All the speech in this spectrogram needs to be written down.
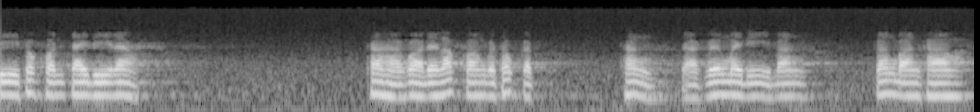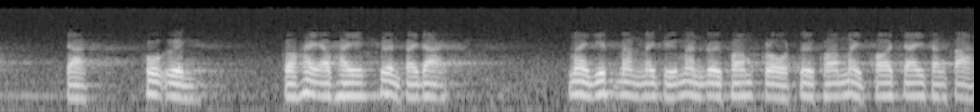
ดีทุกคนใจดีแล้ว ถ้าหากว่าได้รับความกระทบกับทั้งจากเรื่องไม่ดีบางครั้งบางคราวจากผู้อื่น ก็ให้อภัยเพื่อนไปได้ ไม่ยึดมั่นไม่ถือมั่นโดยความโกรธโดยความไม่พอใจต่าง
